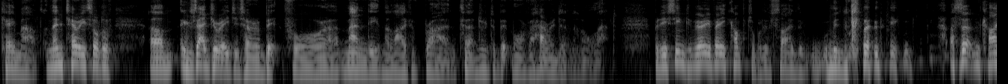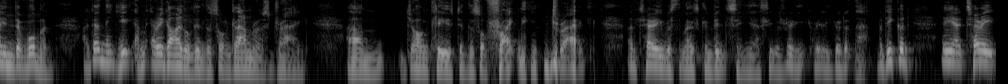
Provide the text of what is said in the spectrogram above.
came out. And then Terry sort of um, exaggerated her a bit for uh, Mandy in the life of Brian, turned her into a bit more of a harridan and all that. But he seemed to be very, very comfortable inside the women's clothing, a certain kind of woman. I don't think he, um, Eric Idle did the sort of glamorous drag. Um, John Cleese did the sort of frightening drag. And Terry was the most convincing, yes, he was really, really good at that. But he could, you know, Terry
